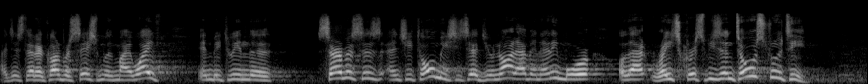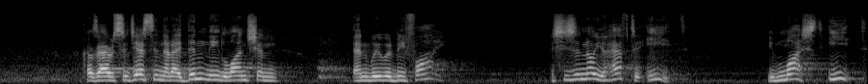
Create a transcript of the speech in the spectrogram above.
I just had a conversation with my wife in between the services, and she told me, she said, You're not having any more of that Rice Krispies and toast routine. Because I was suggesting that I didn't need lunch and, and we would be fine. And she said, No, you have to eat. You must eat.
